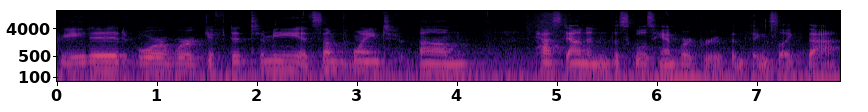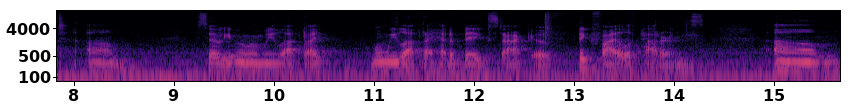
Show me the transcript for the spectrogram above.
created or were gifted to me at some point, um, passed down in the school's handwork group and things like that. Um, so even when we left, I when we left, I had a big stack of big file of patterns, um,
